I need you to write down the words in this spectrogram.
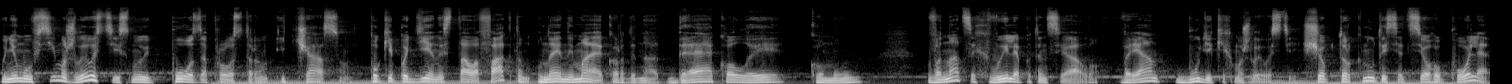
У ньому всі можливості існують поза простором і часом. Поки подія не стала фактом, у неї немає координат: де, коли, кому. Вона це хвиля потенціалу, варіант будь-яких можливостей. Щоб торкнутися цього поля,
